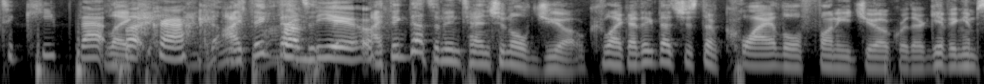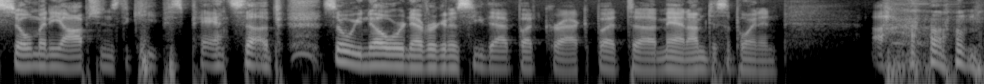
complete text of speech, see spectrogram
to keep that like butt crack I think from that's a- view. I think that's an intentional joke. Like I think that's just a quiet little funny joke where they're giving him so many options to keep his pants up, so we know we're never going to see that butt crack. But uh, man, I'm disappointed. Um,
